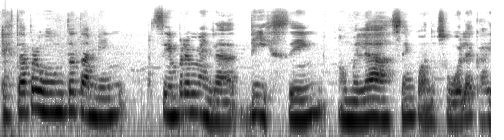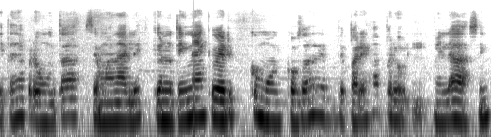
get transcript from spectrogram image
Esta pregunta también siempre me la dicen o me la hacen cuando subo las cajitas de preguntas semanales, que no tienen nada que ver como cosas de, pareja, pero me la hacen,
